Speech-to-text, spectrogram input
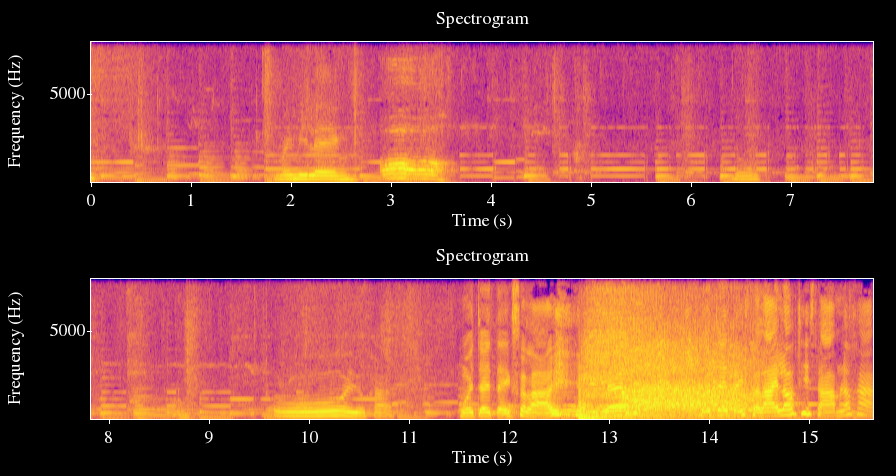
ไม่มีแรงโอ้ดูโอ้ยดูค่ะ หัวใจแตกสลายอีกแล้ว หัวใจแตกสลายรอบที่สามแล้วค่ะ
